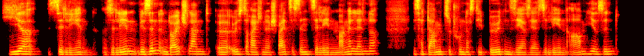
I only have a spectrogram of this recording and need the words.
Hier Selen. Selen, wir sind in Deutschland, äh, Österreich und der Schweiz, es sind Selenmangelländer. Das hat damit zu tun, dass die Böden sehr, sehr selenarm hier sind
